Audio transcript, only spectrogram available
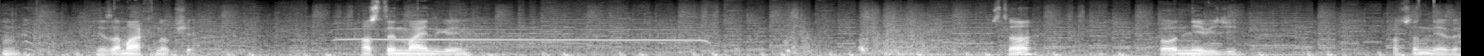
Hmm. Nie zamachnął się. Masz ten mind game. Co? Bo on nie widzi. Patrz, on nie wie.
